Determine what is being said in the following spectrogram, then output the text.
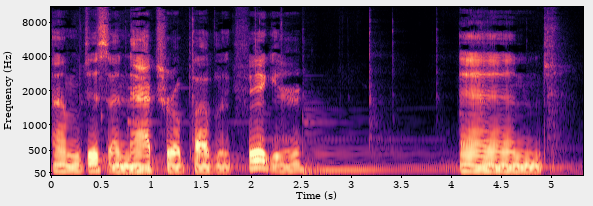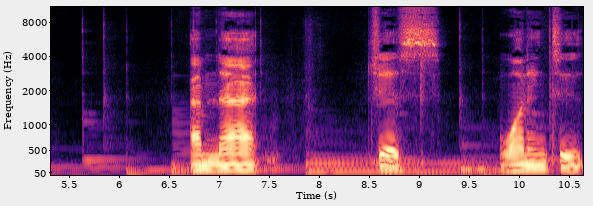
I'm just a natural public figure, and I'm not just wanting to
